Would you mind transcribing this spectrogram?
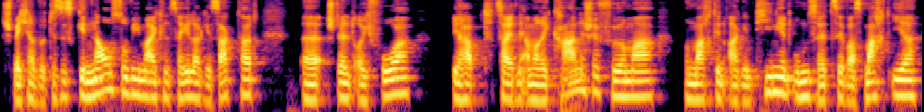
schwächer wird. Das ist genauso, wie Michael Saylor gesagt hat. Äh, stellt euch vor, ihr habt seid eine amerikanische Firma und macht in Argentinien Umsätze. Was macht ihr?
